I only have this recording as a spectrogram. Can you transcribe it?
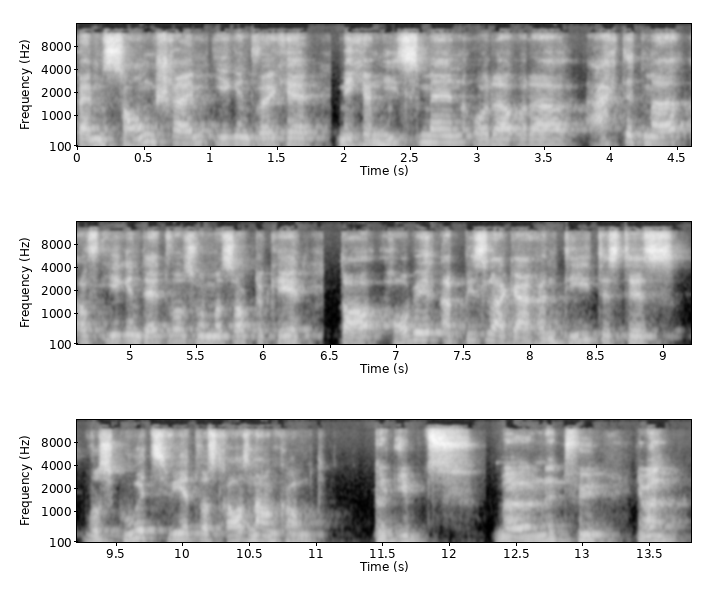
beim Songschreiben irgendwelche Mechanismen oder, oder achtet man auf irgendetwas, wo man sagt, okay, da habe ich ein bisschen eine Garantie, dass das was Gutes wird, was draußen ankommt? Da gibt's äh, nicht viel. Ich meine,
